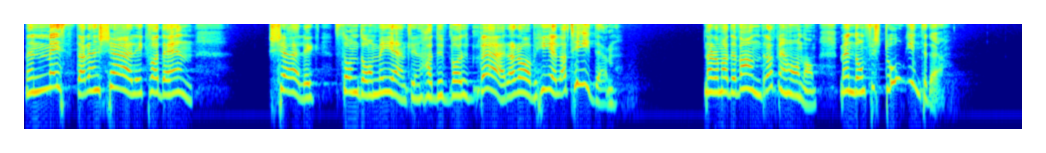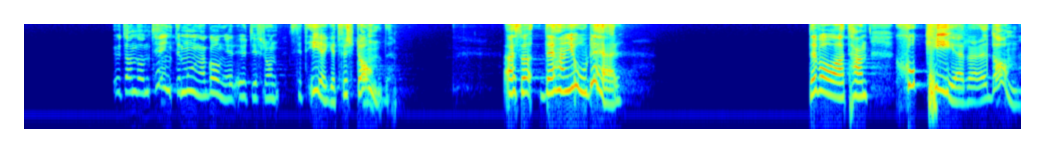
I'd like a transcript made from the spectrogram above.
Men mästarens kärlek var den kärlek som de egentligen hade varit bärare av hela tiden. När de hade vandrat med honom. Men de förstod inte det. Utan de tänkte många gånger utifrån sitt eget förstånd. Alltså det han gjorde här, det var att han chockerade dem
